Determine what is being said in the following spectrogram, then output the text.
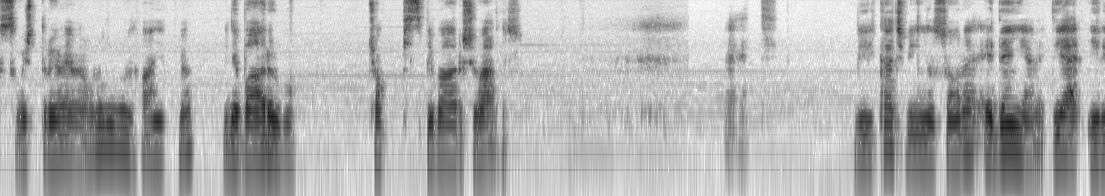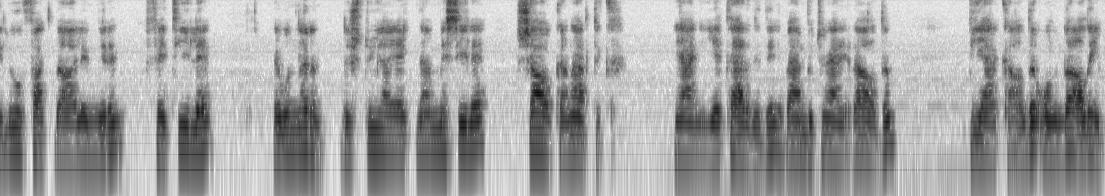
sıvıştırıyor evet, falan yapıyor. Bir de bağırır bu. Çok pis bir bağırışı vardır. Evet. Birkaç bin yıl sonra Edenya ve diğer irili ufaklı alemlerin fethiyle ve bunların dış dünyaya eklenmesiyle Shao Kahn artık yani yeter dedi. Ben bütün her yeri aldım. Bir yer kaldı onu da alayım.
